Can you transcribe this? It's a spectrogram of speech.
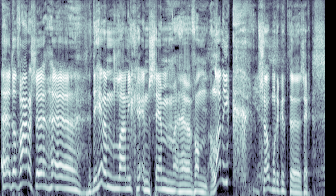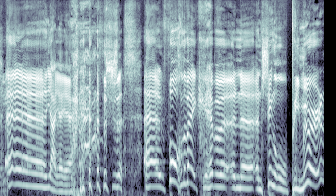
Eh, dat waren ze. eh, de heren Lanik en Sam eh, van Lanik. Zo moet ik het eh, zeggen. Eh, ja, ja, ja. dus, volgende week hebben we een, eh, een single primeur.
